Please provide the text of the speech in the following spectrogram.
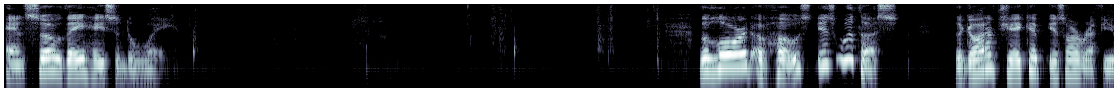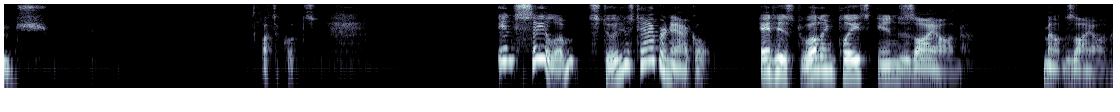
and so they hastened away. The Lord of hosts is with us. The God of Jacob is our refuge. Lots of quotes. In Salem stood his tabernacle, and his dwelling place in Zion. Mount Zion.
